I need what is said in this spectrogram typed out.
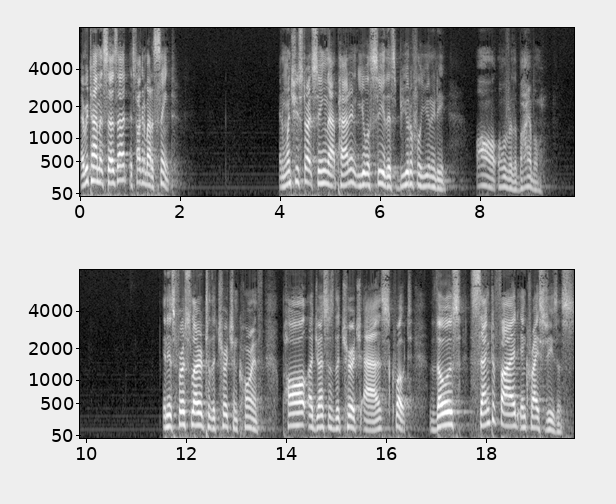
Every time it says that, it's talking about a saint. And once you start seeing that pattern, you will see this beautiful unity all over the Bible. In his first letter to the church in Corinth, Paul addresses the church as, quote, those sanctified in Christ Jesus,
